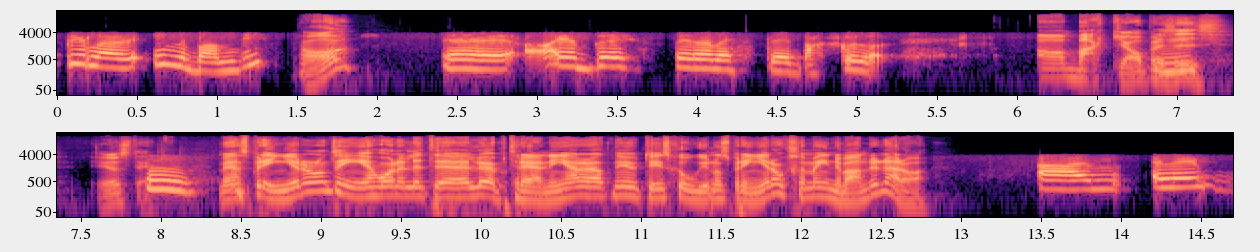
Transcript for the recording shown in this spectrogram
spelar innebandy. Ja, Eh, ja, jag spelar mest eh, back och så. ja back, ja precis. Just det. Mm. Men springer du någonting? Har ni lite löpträningar? Att ni är ute i skogen och springer också med innebandy där då? Ehm, eller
